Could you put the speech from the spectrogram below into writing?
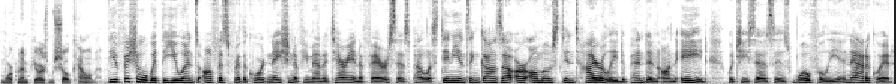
More from NPR's Michelle Kelemen. The official with the UN's Office for the Coordination of Humanitarian Affairs says Palestinians in Gaza are almost entirely dependent on aid, which he says is woefully inadequate.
